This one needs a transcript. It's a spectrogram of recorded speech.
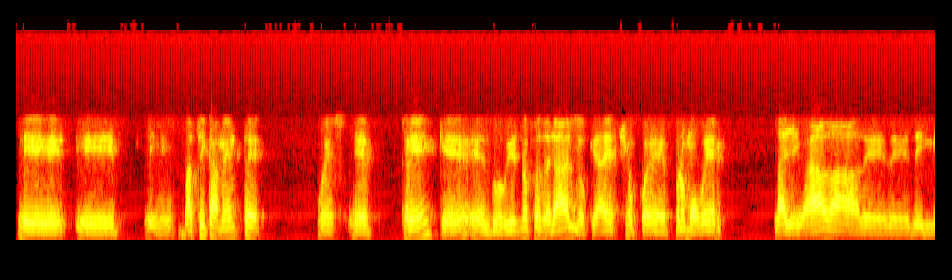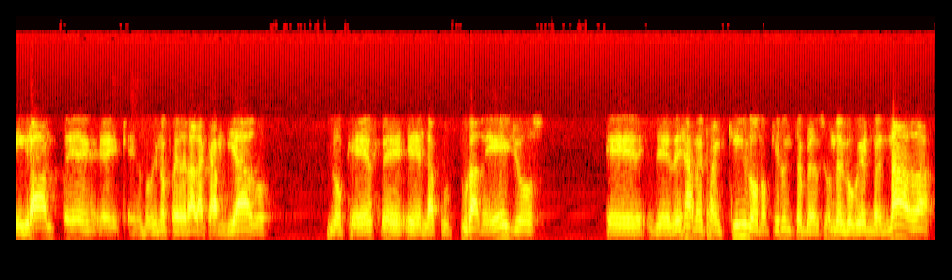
Eh, eh, básicamente, pues creen que el gobierno federal lo que ha hecho pues promover la llegada de, inmigrantes, eh, que el gobierno federal ha cambiado lo que es eh, eh, la cultura de ellos, de déjame tranquilo, no quiero intervención del gobierno en nada,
